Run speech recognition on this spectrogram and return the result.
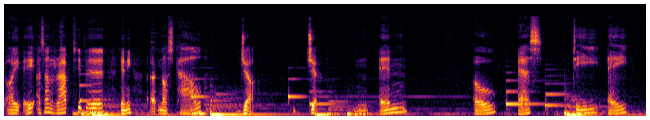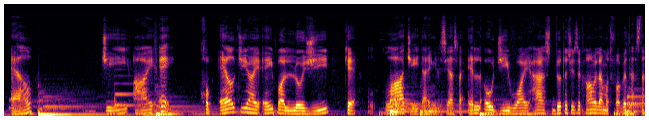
I A اصلا ربطی به یعنی ناستال جا ج N O S T A L G I A خب L G I A با لوژی که لاجی در انگلیسی هست و L O G Y هست. دو تا چیز کاملا متفاوت هستن.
